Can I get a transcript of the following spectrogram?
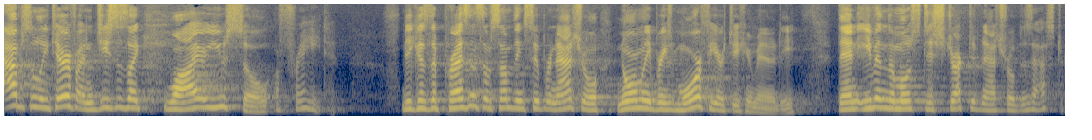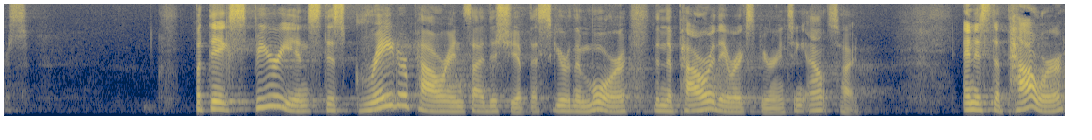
absolutely terrified. And Jesus is like, why are you so afraid? Because the presence of something supernatural normally brings more fear to humanity than even the most destructive natural disasters. But they experienced this greater power inside the ship that scared them more than the power they were experiencing outside. And it's the power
